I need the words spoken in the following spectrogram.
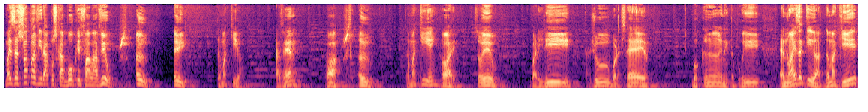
Mas é só para virar pros caboclos e falar, viu? Ei, ei, estamos aqui, ó. Tá vendo? Ó, tamo aqui, hein? Olha, sou eu. Bariri, Itaju, Boracéia, Bocana, Itapuí. É nós aqui, ó. Tamo aqui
